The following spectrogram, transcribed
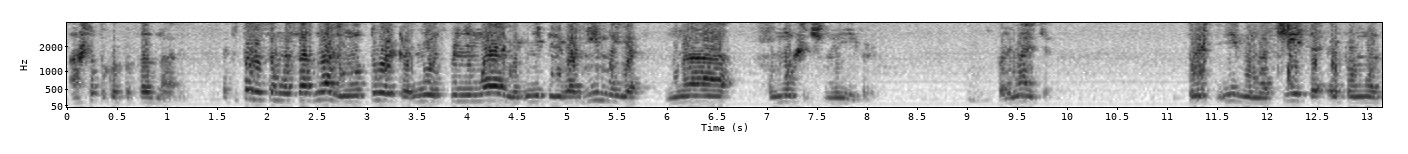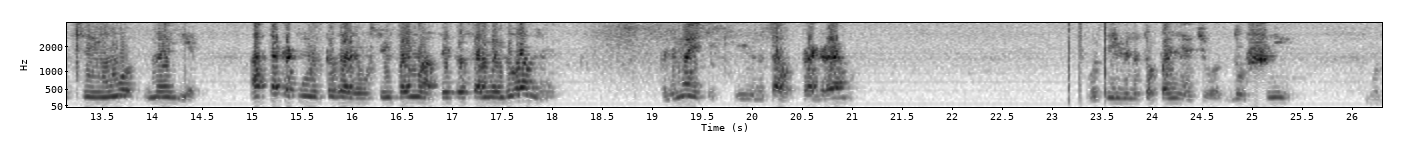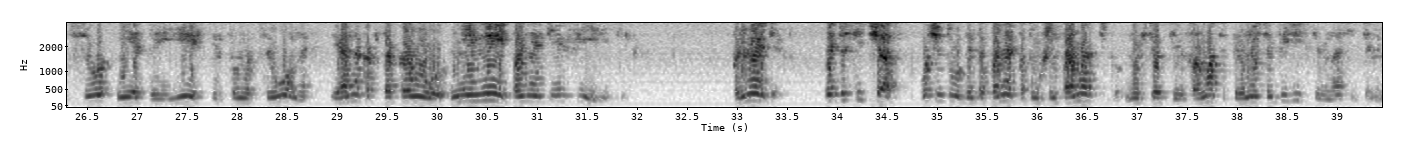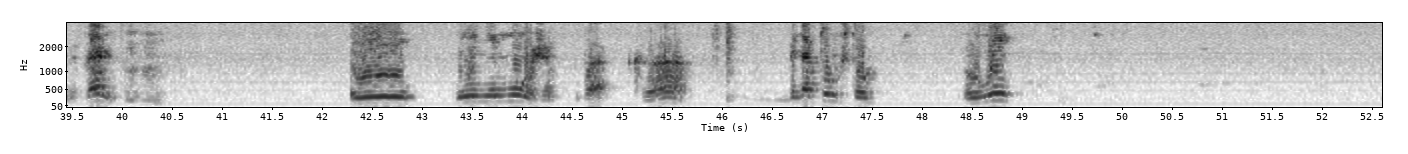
А что такое подсознание? Это то же самое сознание, но только не воспринимаемое и не переводимое на мышечные игры. Понимаете? То есть именно чисто информационное. А так как мы уже сказали, что информация это самое главное, понимаете, именно та вот программа, вот именно то понятие вот души, вот все это и есть информационное, и она как таковую не имеет понятия физики. Понимаете? Это сейчас очень трудно это понять, потому что информатика, мы все-таки информацию переносим физическими носителями, правильно? Мгм. И мы не можем пока. Беда в том, что вы,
